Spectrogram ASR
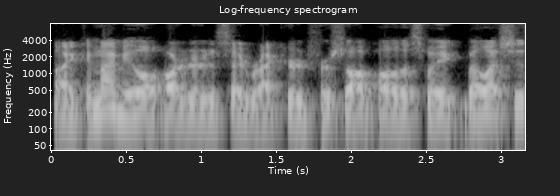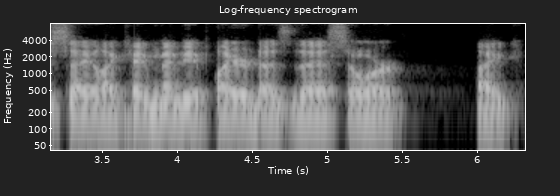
like it might be a little harder to say record for softball this week, but let's just say like, hey, maybe a player does this, or like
